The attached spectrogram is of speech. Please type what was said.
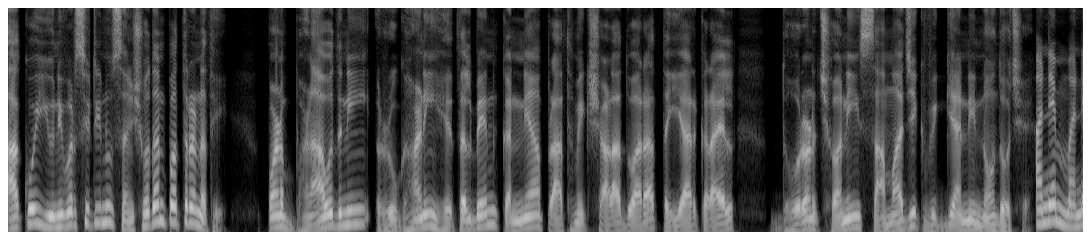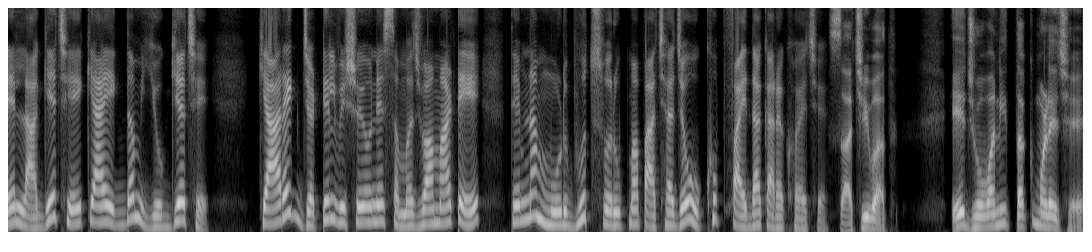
આ કોઈ યુનિવર્સિટીનું સંશોધન પત્ર નથી પણ ભણાવદની રૂઘાણી હેતલબેન કન્યા પ્રાથમિક શાળા દ્વારા તૈયાર કરાયેલ ધોરણ છ ની સામાજિક વિજ્ઞાનની નોંધો છે. અને મને લાગે છે કે આ એકદમ યોગ્ય છે. ક્યારેક જટિલ વિષયોને સમજવા માટે તેમના મૂળભૂત સ્વરૂપમાં પાછા જવું ખૂબ ફાયદાકારક હોય છે. સાચી વાત. એ જોવાની તક મળે છે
